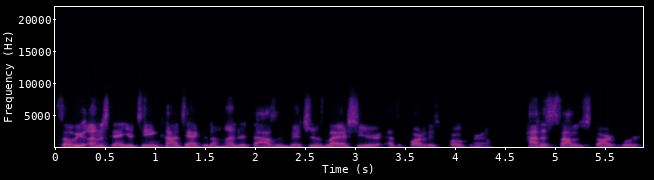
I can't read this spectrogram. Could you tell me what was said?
so we understand your team contacted 100,000 veterans last year as a part of this program. How does Solid Start work?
